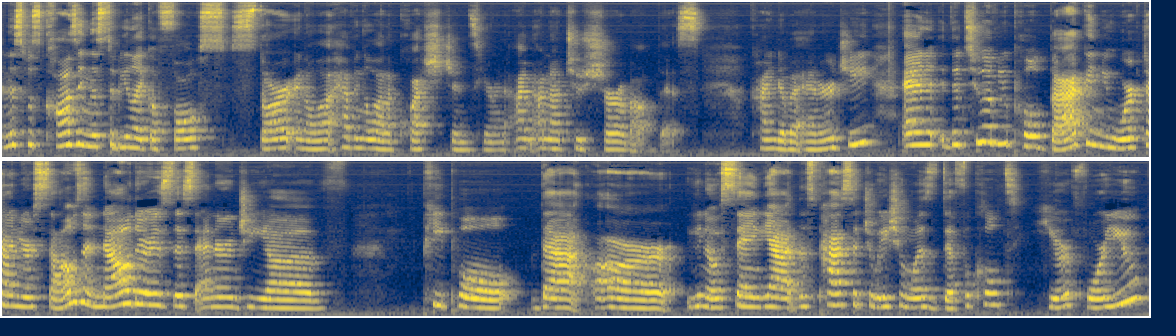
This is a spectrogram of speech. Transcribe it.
and this was causing this to be like a false start and a lot having a lot of questions here. And I'm, I'm not too sure about this kind of an energy. And the two of you pulled back and you worked on yourselves. And now there is this energy of people that are, you know, saying, yeah, this past situation was difficult here for you,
